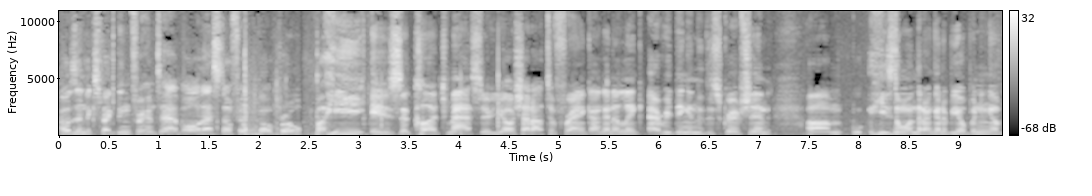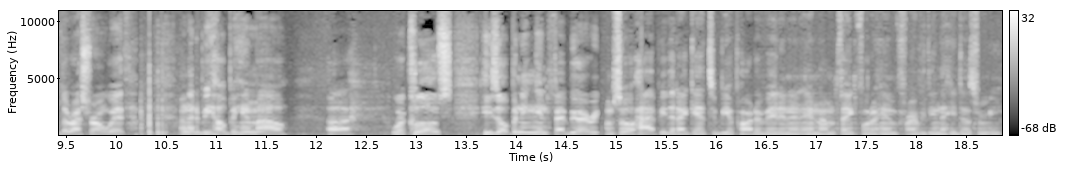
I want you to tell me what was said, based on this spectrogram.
I wasn't expecting for him to have all that stuff for the GoPro, but he is a clutch master. Yo, shout out to Frank. I'm gonna link everything in the description. Um, he's the one that I'm gonna be opening up the restaurant with. I'm gonna be helping him out. Uh, we're close. He's opening in February. I'm so happy that I get to be a part of it, and, and I'm thankful to him for everything that he does for me.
